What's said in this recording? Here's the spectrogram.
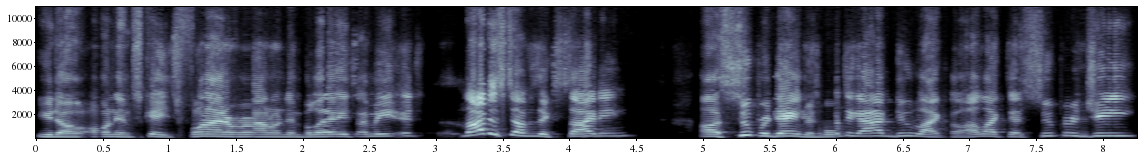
You know, on them skates, flying around on them blades. I mean, it's a lot of stuff is exciting, uh, super dangerous. One thing I do like though, I like that super G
